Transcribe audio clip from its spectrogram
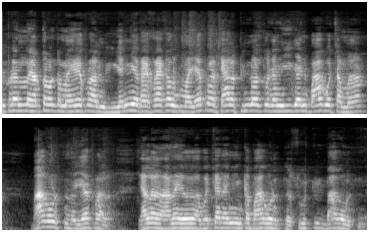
ఎప్పుడన్నా వెళ్తూ ఉంటాం మా ఏప్రాలు ఇవన్నీ రకరకాలు. మా ఏప్రాలు చాలా పిండి వంటలు కానీ ఇవి కానీ బాగా వచ్చమ్మా. బాగా ఉంటుంది ఏప్రాలు. ఎలా అన్న వచ్చారని ఇంకా బాగా ఉంటుంది చూసి బాగా ఉంటుంది.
